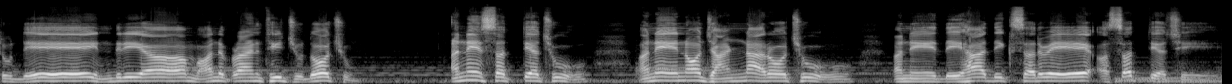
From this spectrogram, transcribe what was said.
તું દે ઇન્દ્રિય, મન, પ્રાણથી જુદો છું. અને સત્ય છું. અને એનો જાણનારો છું. અને દેહાદિક સર્વે અસત્ય છે.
